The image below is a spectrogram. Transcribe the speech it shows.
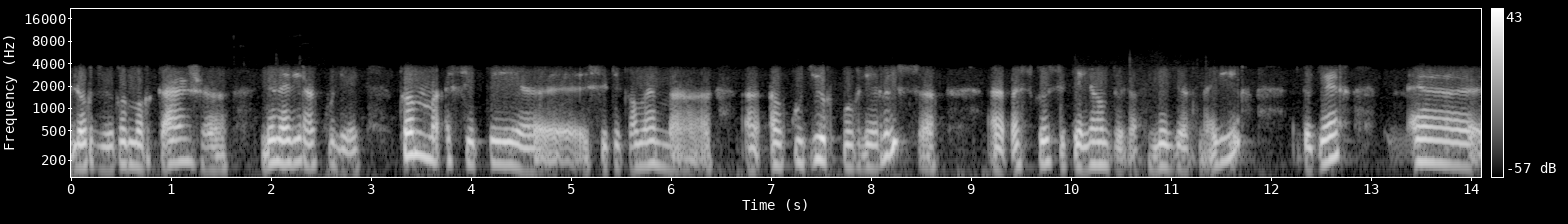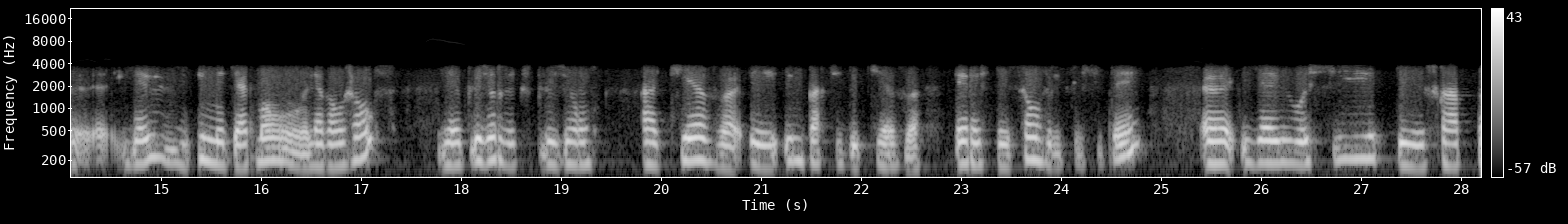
lors du remorquage, le navire a coulé. Comme c'était c'était quand même un, coup dur pour les Russes parce que c'était l'un de leurs meilleurs navires de guerre, il y a eu immédiatement la vengeance. Il y a eu plusieurs explosions à Kiev et une partie de Kiev est restée sans électricité. Euh, il y a eu aussi des frappes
